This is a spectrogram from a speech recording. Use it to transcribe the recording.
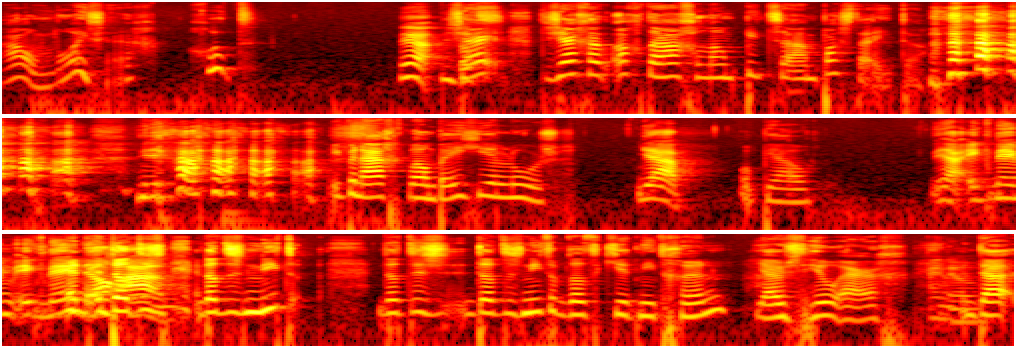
Wauw, mooi zeg. Goed. Ja, Dus, dat- jij, dus jij gaat acht dagen lang pizza en pasta eten. ja. ik ben eigenlijk wel een beetje jaloers ja, op jou. ja, ik neem, ik neem En, en, dat aan. is, en dat is niet... Dat is, dat is niet omdat ik je het niet gun. Juist heel erg. Da-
